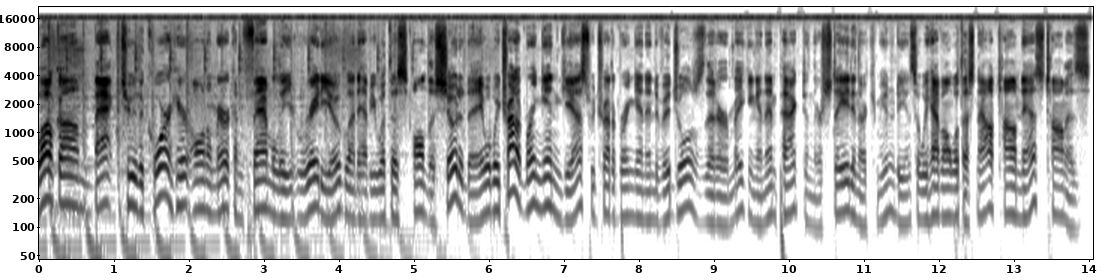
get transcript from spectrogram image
Welcome back to the core here on American Family Radio. Glad to have you with us on the show today. Well, we try to bring in guests, we try to bring in individuals that are making an impact in their state, in their community. And so we have on with us now Tom Ness. Tom is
